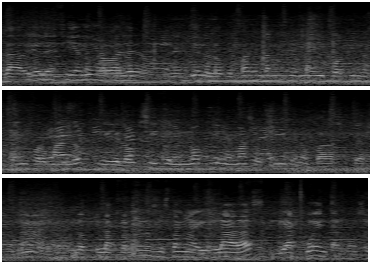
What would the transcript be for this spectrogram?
Claro, yo le entiendo, caballero, le entiendo. Lo que pasa también que el médico aquí nos está informando que el oxígeno no tiene más oxígeno para su personal. Las personas están aisladas y ya cuentan con su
